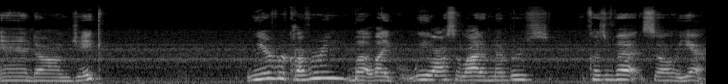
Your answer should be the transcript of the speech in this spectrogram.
and um Jake. We're recovering, but like we lost a lot of members because of that. So yeah.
